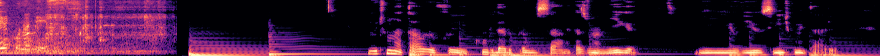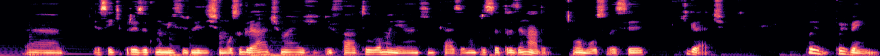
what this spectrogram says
Economista. No último Natal eu fui convidado para almoçar na casa de uma amiga e eu vi o seguinte comentário. Uh, eu sei que para os economistas não existe almoço grátis, mas de fato amanhã aqui em casa não precisa trazer nada. O almoço vai ser de grátis. Pois, pois bem,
